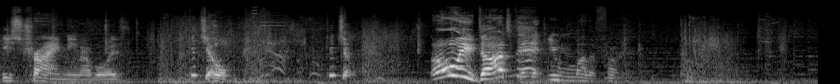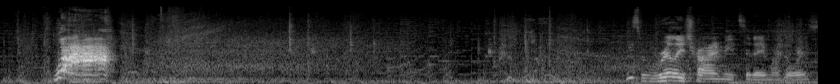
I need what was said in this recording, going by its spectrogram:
He's trying me, my boys. Get your Get your Oh, he dodged it! You motherfucker. Wah! He's really trying me today, my boys.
